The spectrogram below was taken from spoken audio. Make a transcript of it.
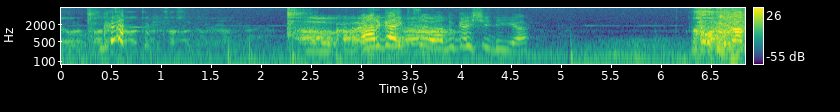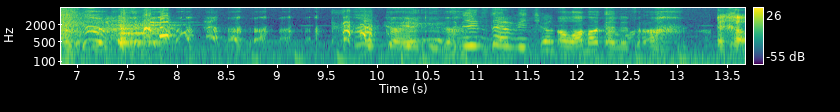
მეორე მხარე საათი წასული აუ კაი არ გაიქცე, ანუ გაშინია. გაეკიდა. მიცდე ბიჭო. აუ ამაყენეთ რა ეხავ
